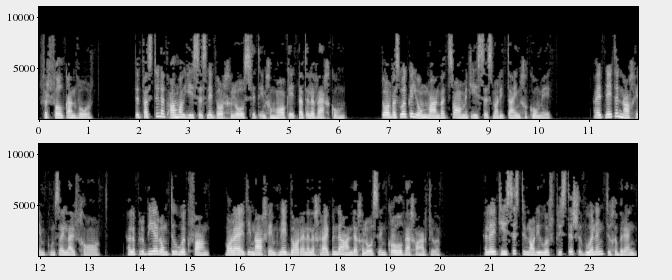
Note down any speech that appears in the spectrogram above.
vervul kan worden. Dit was toen dat allemaal Jezus net doorgeloos het en gemaakt het dat hulle wegkom. Daar was ook een jong man wat saam met Jezus naar die tuin gekomen het. Hij het net een nachthemd om sy lijf gehad. Hulle probeer om toe ook vang, maar hij het die nachthemd net door in hulle grijpende handen geloos en kool weggehaardloop. Hulle het Jezus toen naar die hoofdpriesterse woning toegebring,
